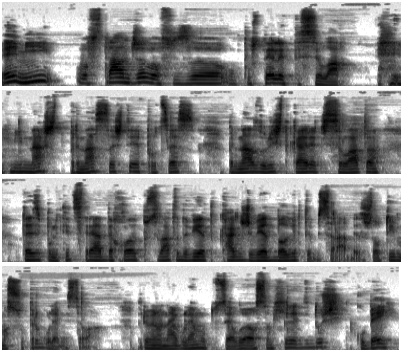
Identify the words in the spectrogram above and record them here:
Еми, в Странджа, в, за опустелите села. Еми, наш, при нас същия е процес. При нас дори ще кажа, че селата, тези политици трябва да ходят по селата да видят как живеят българите в Бисарабия, защото има супер големи села. Примерно най-голямото село е 8000 души. Кубей.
